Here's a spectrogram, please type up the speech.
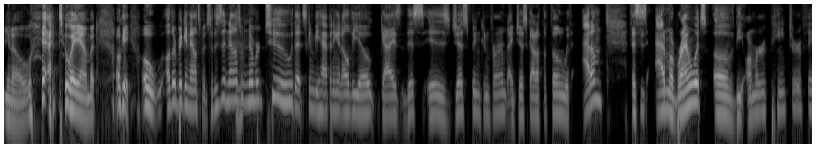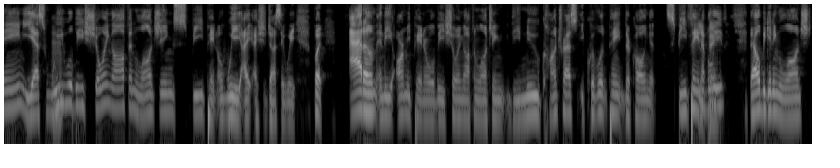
You know, at 2 a.m. But okay. Oh, other big announcement. So this is Mm-hmm. announcement number two that's going to be happening at LVO, guys. This is just been confirmed. I just got off the phone with Adam. This is Adam Abramowitz of the Army Painter fame. Yes, Mm-hmm. we will be showing off and launching Speed Paint. Oh, we. I, I should not say we, but Adam and the Army Painter will be showing off and launching the new contrast equivalent paint. They're calling it Speed Paint, I Speed Paint. believe. That'll be getting launched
